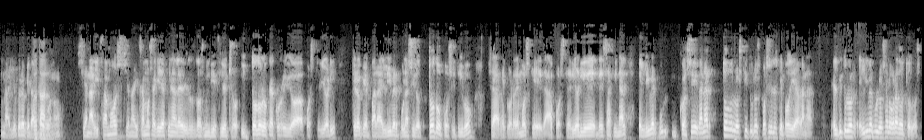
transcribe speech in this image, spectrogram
No, yo creo que tampoco, ¿no? Si analizamos, si analizamos aquella final del 2018 y todo lo que ha ocurrido a posteriori, creo que para el Liverpool ha sido todo positivo. O sea, recordemos que a posteriori de, esa final, el Liverpool consigue ganar todos los títulos posibles que podía ganar. El título, el Liverpool los ha logrado todos.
